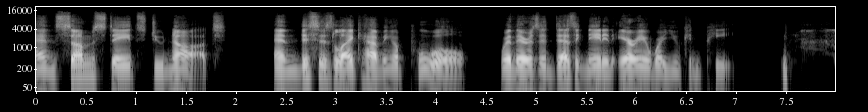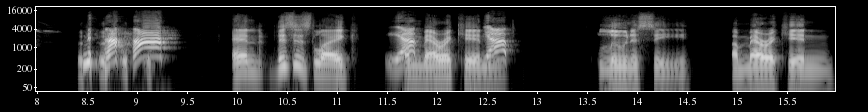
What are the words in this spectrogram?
and some states do not. And this is like having a pool where there's a designated area where you can pee. And this is like yep. American Yep. lunacy, American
